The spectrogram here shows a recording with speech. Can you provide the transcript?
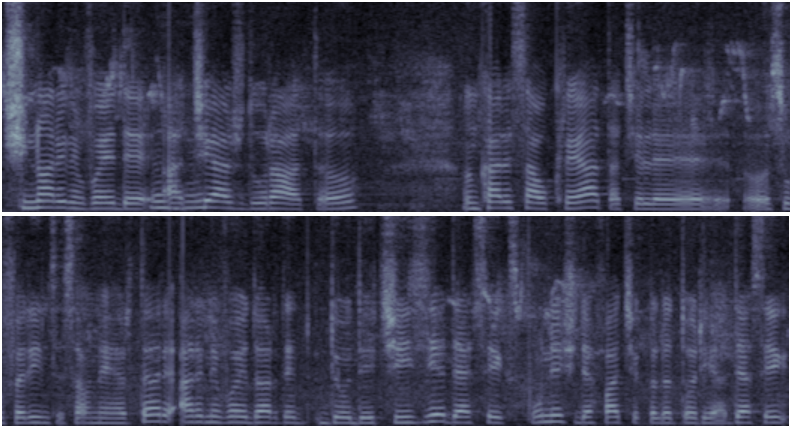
și nu are nevoie de uh-huh. aceeași durată în care s-au creat acele uh, suferințe sau neiertări, are nevoie doar de, de o decizie de a se expune și de a face călătoria, de a se,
